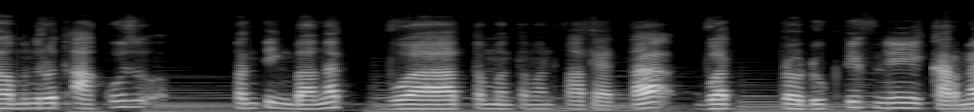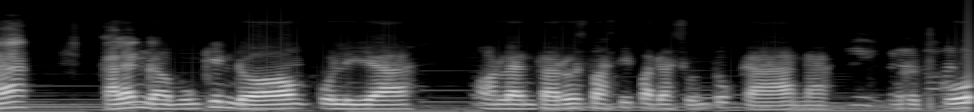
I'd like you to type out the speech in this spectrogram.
Eh, menurut aku penting banget buat teman-teman Fateta buat produktif nih karena kalian nggak mungkin dong kuliah online terus pasti pada suntuk kan. Nah Ih, banget menurutku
